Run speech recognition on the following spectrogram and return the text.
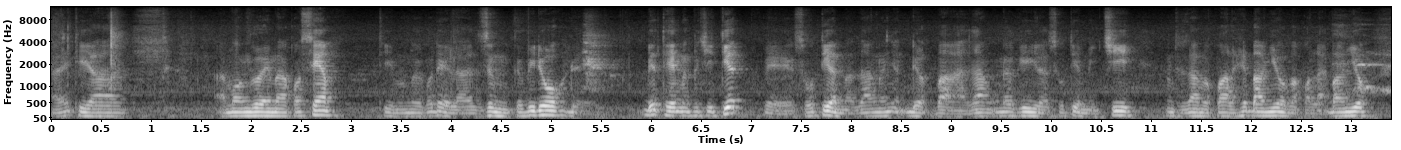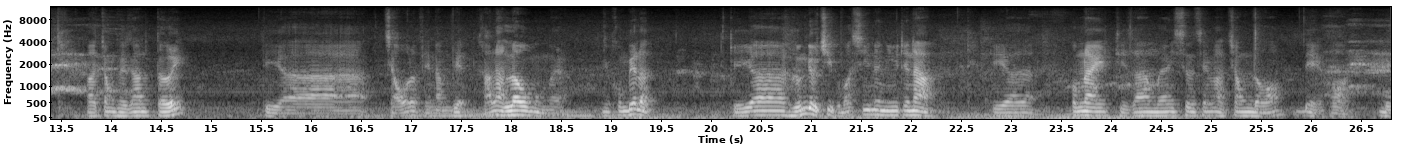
Đấy thì uh, à, mọi người mà có xem thì mọi người có thể là dừng cái video để biết thêm cái chi tiết về số tiền mà Giang đã nhận được và Giang cũng đã ghi là số tiền mình chi trong thời gian vừa qua là hết bao nhiêu và còn lại bao nhiêu. Và trong thời gian tới thì uh, cháu là phải nằm viện khá là lâu mọi người ạ. Nhưng không biết là cái uh, hướng điều trị của bác sĩ là như thế nào. Thì uh, hôm nay thì Giang với anh Sơn sẽ vào trong đó để hỏi bố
